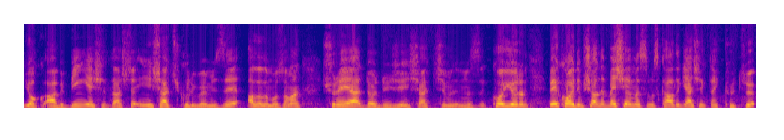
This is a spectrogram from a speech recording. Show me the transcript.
yok abi 1000 yeşil taşlı inşaatçı kulübemizi alalım o zaman. Şuraya dördüncü inşaatçımızı koyuyorum ve koydum. Şu anda 5 elmasımız kaldı gerçekten kötü.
